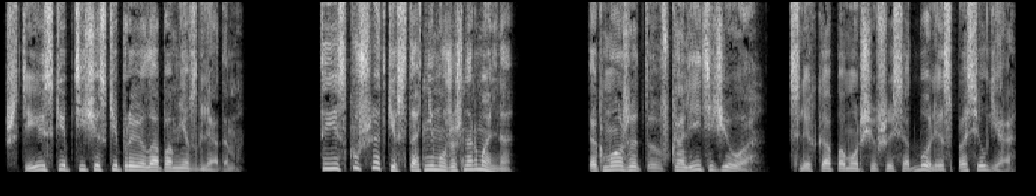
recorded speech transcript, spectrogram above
Штиль скептически провела по мне взглядом. «Ты из кушетки встать не можешь нормально». «Так, может, вкалите чего?» Слегка поморщившись от боли, спросил я.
